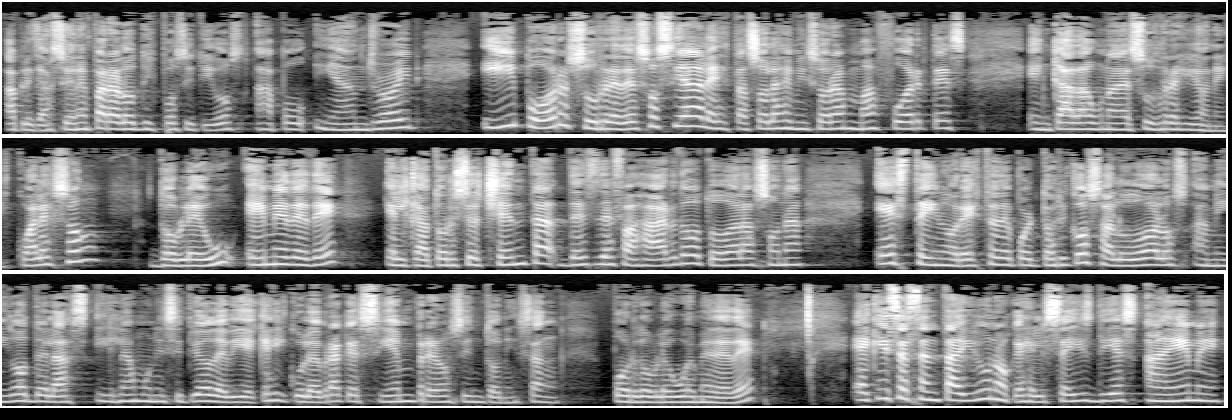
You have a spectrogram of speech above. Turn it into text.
aplicaciones para los dispositivos Apple y Android y por sus redes sociales. Estas son las emisoras más fuertes en cada una de sus regiones. ¿Cuáles son? WMDD, el 1480 desde Fajardo, toda la zona este y noreste de Puerto Rico. Saludo a los amigos de las islas municipios de Vieques y Culebra que siempre nos sintonizan por WMDD. X61, que es el 610 AM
